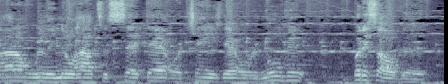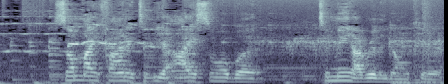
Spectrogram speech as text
I don't really know how to set that or change that or remove it, but it's all good. Some might find it to be an eyesore, but to me, I really don't care.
